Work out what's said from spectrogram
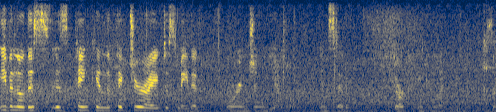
even though this is pink in the picture I just made it orange and yellow instead of dark pink and light. Pink so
